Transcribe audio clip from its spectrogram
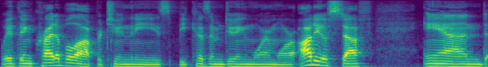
with incredible opportunities because I'm doing more and more audio stuff. And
